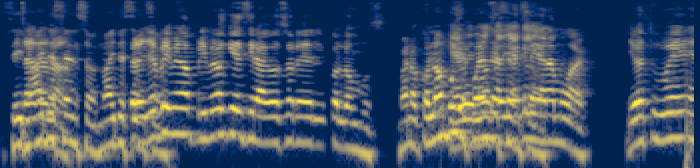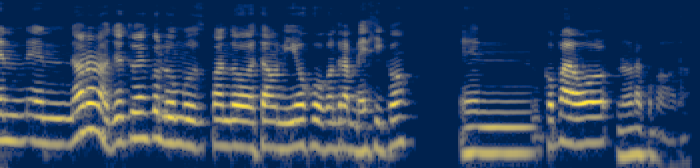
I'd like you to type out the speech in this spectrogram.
Sí, No, no, hay no, descenso, no hay descenso. Pero yo primero, primero quiero decir algo sobre el Columbus. Bueno, Columbus que después no sabía que le iban a mudar. Yo estuve en, en- No, no, no. Yo estuve en Columbus cuando Estados Unidos jugó contra México en Copa Oro. No era Copa Oro.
